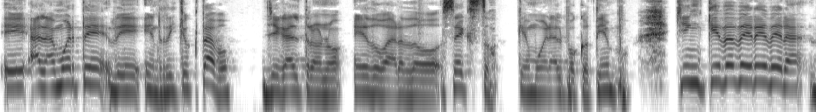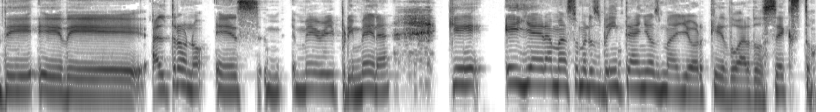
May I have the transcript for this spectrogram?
eh, a la muerte de Enrique VIII llega al trono Eduardo VI, que muere al poco tiempo. Quien queda de heredera de, eh, de al trono es Mary I, que ella era más o menos 20 años mayor que Eduardo VI.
